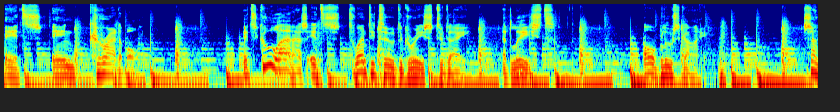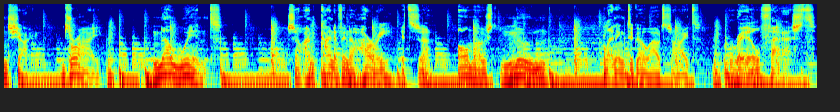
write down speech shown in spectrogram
It's incredible. It's cool as. It's 22 degrees today, at least. All blue sky. Sunshine, dry, no wind. So I'm kind of in a hurry. It's uh, almost noon, planning to go outside real fast.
